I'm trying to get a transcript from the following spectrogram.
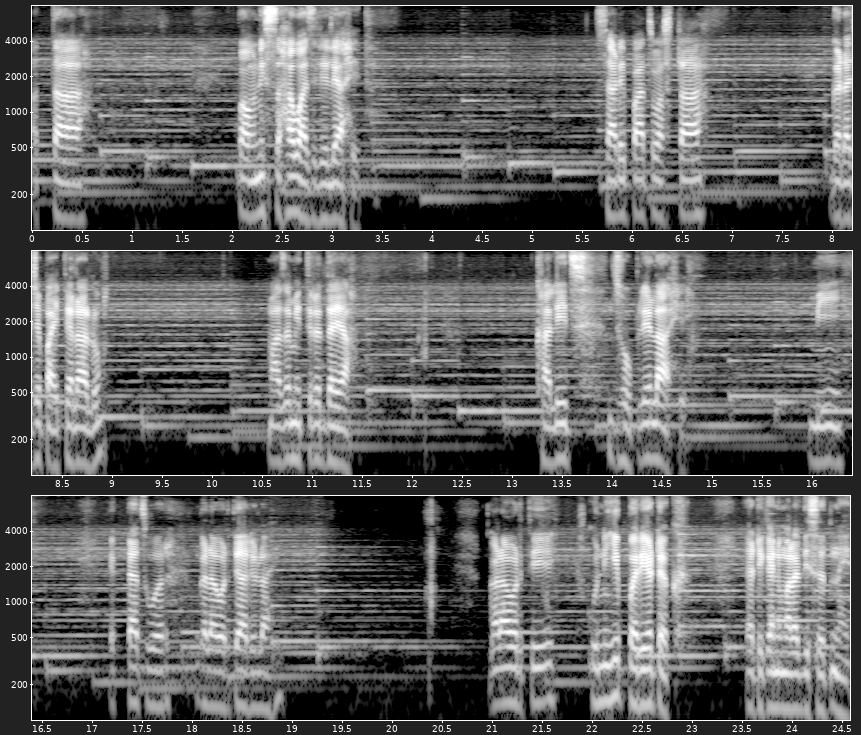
आत्ता पावणे सहा वाजलेले आहेत. साडेपाच वाजता गडाच्या पायथ्याला आलो. माझा मित्र दया खालीच झोपलेला आहे. मी एकटाच वर गडावरती आलेलो आहे. गडावरती कुणीही पर्यटक या ठिकाणी मला दिसत नाहीत.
